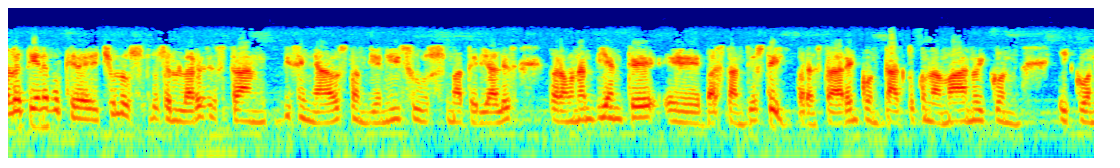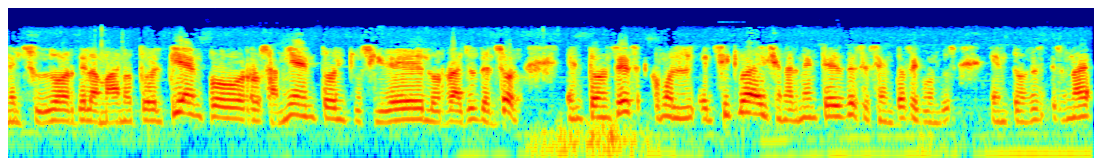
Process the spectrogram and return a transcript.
No la tiene porque de hecho los, los celulares están diseñados también y sus materiales para un ambiente eh, bastante hostil, para estar en contacto con la mano y con y con el sudor de la mano todo el tiempo, rozamiento, inclusive los rayos del sol. Entonces, como el, ciclo adicionalmente es de 60 segundos, entonces es una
